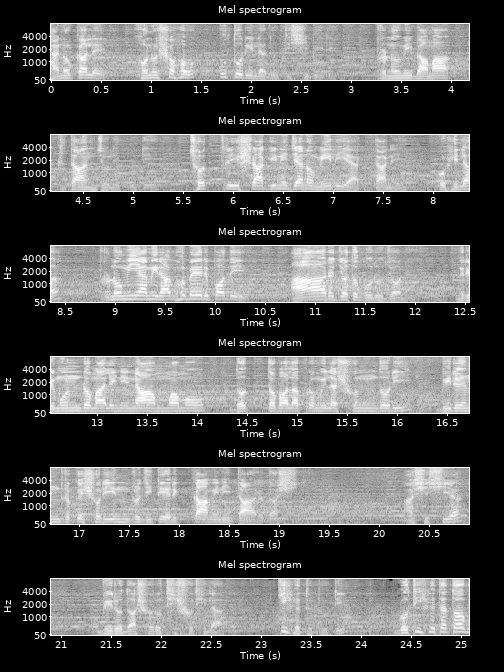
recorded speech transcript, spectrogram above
হেনকালে হনুসহ উতরিলা দুটি শিবিরে। প্রণমী বামা কৃতাঞ্জলি পুটে। ছত্রিশ রাগিনী যেন মিলি এক টানে। কহিলা, প্রণমী আমি রাঘবের পদে, আর যত গুরুজনে। নৃমুণ্ড মালিনী নাম মম, দত্তবলা প্রমিলা সুন্দরী, বীরেন্দ্র কেশরী ইন্দ্রজিতের কামিনী তার দাসী। আশিসিয়া, বীরদাসরথী সুথিলা কি হেতু দুটি? গতি হেতা তব,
